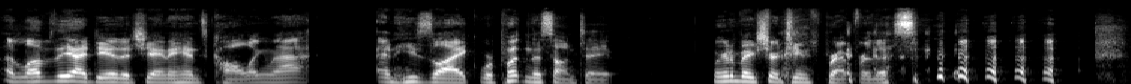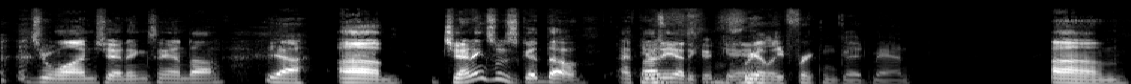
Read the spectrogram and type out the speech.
I love, the, I love the idea that Shanahan's calling that, and he's like, "We're putting this on tape. We're gonna make sure teams prep for this." Jauan Jennings handoff. Yeah. Um, Jennings was good though. I thought he, he had a good game. Really freaking good, man. Um,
